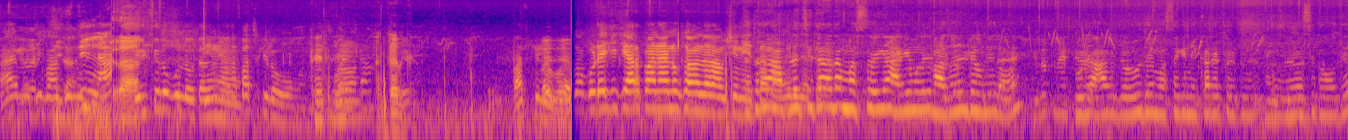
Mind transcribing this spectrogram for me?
काय म्हणजे बाजू दीड किलो बोललो होता मला पाच किलो म्हणून. कुड्याची चार पानं आणून खायला औषध तर येतात. आपलं चिकन आता मस्त आगीमध्ये भाजायला ठेवलेलं आहे पुढे आग जळू दे मस्त की निकार व्यवस्थित होऊ दे.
